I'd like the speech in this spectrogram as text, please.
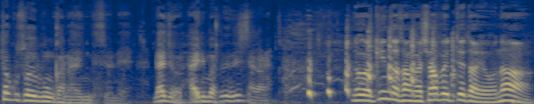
全くそういう文化ないんですよね。ラジオ入りませんでしたからだから金田さんが喋ってたような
